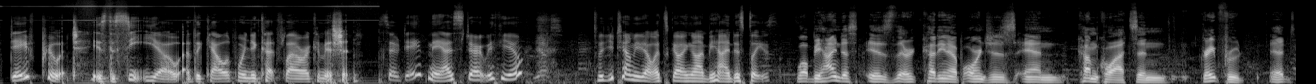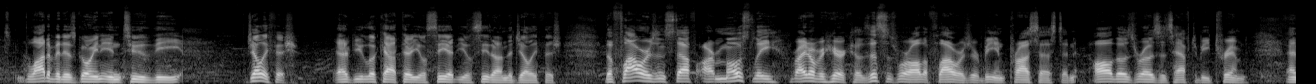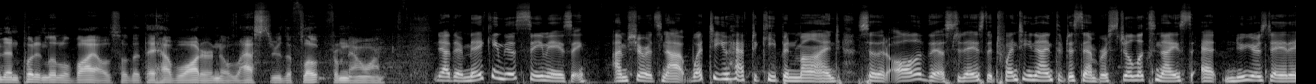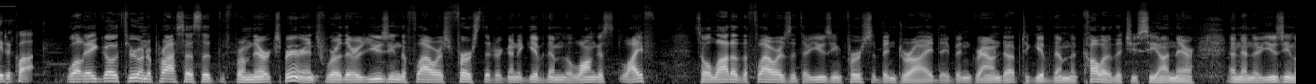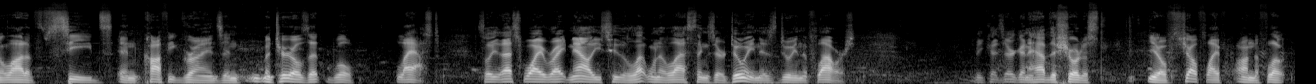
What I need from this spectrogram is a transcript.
Dave Pruitt is the CEO of the California Cut Flower Commission. So, Dave, may I start with you? Yes. Would you tell me about what's going on behind us, please? Well, behind us is they're cutting up oranges and kumquats and grapefruit. It, a lot of it is going into the jellyfish. If you look out there, you'll see it. You'll see it on the jellyfish. The flowers and stuff are mostly right over here because this is where all the flowers are being processed, and all those roses have to be trimmed and then put in little vials so that they have water and they'll last through the float from now on. Now, they're making this seem easy. I'm sure it's not. What do you have to keep in mind so that all of this, today is the 29th of December, still looks nice at New Year's Day at 8 o'clock? Well, they go through in a process that, from their experience where they're using the flowers first that are going to give them the longest life. So a lot of the flowers that they're using first have been dried. They've been ground up to give them the color that you see on there. And then they're using a lot of seeds and coffee grinds and materials that will last. So that's why right now you see the one of the last things they're doing is doing the flowers because they're going to have the shortest, you know, shelf life on the float.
